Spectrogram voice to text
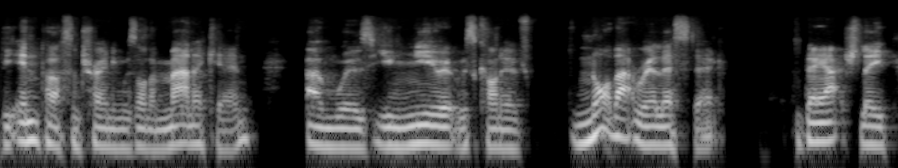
the in-person training was on a mannequin and was you knew it was kind of not that realistic. They actually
